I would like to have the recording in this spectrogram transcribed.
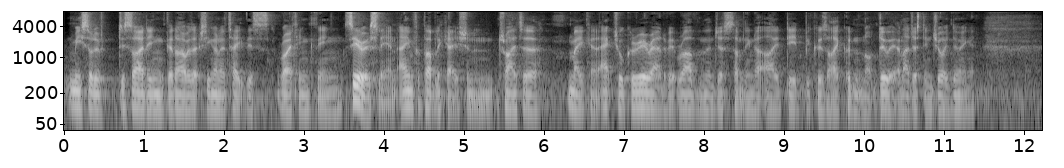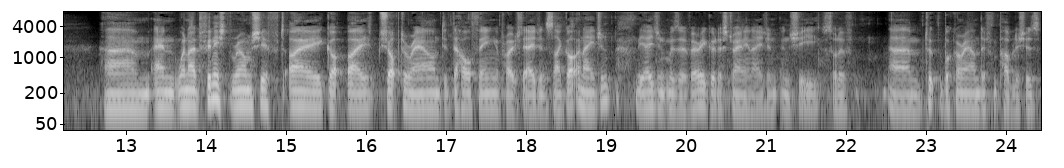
me sort of deciding that I was actually going to take this writing thing seriously and aim for publication and try to make an actual career out of it rather than just something that I did because I couldn't not do it and I just enjoyed doing it. Um, and when I'd finished Realm Shift, I got I shopped around, did the whole thing, approached the agents. I got an agent. The agent was a very good Australian agent, and she sort of um, took the book around different publishers,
